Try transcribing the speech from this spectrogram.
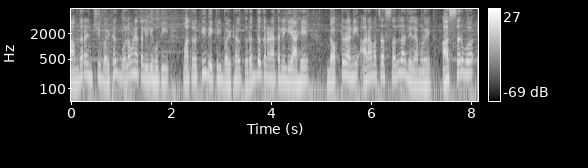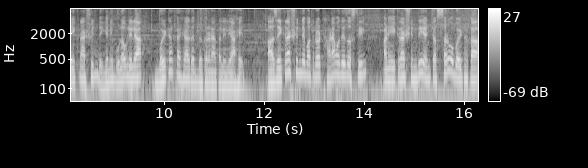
आमदारांची बैठक बोलावण्यात आलेली होती. मात्र ती देखील बैठक रद्द करण्यात आलेली आहे. डॉक्टरांनी आरामाचा सल्ला दिल्यामुळे आज सर्व एकनाथ शिंदे यांनी बोलावलेल्या बैठका ह्या रद्द करण्यात आलेल्या आहेत. आज एकनाथ शिंदे मात्र ठाण्यामध्येच असतील आणि एकनाथ शिंदे यांच्या सर्व बैठका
